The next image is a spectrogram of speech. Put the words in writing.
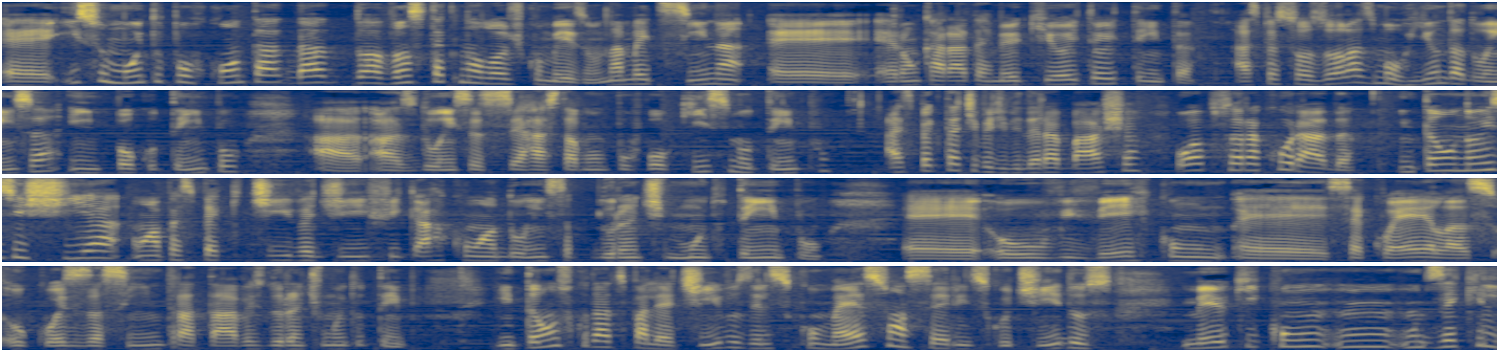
É, isso muito por conta da, do avanço tecnológico mesmo. Na medicina é, era um caráter meio que 880. As pessoas ou elas morriam da doença em pouco tempo, a, as doenças se arrastavam por pouquíssimo tempo, a expectativa de vida era baixa ou a pessoa era curada. Então não existia uma perspectiva de ficar com a doença durante muito tempo é, ou viver com é, sequelas ou coisas assim intratáveis durante muito tempo. Então os cuidados paliativos eles começam a serem discutidos meio que com um, um desequilíbrio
